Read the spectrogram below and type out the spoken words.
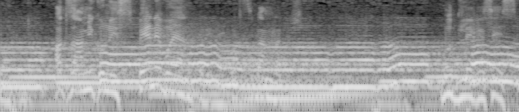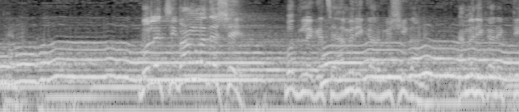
বল অথচ আমি কোন স্পেনে বয়ান করি বদলে গেছে স্পেন। বলেছি, বাংলাদেশে বদলে গেছে আমেরিকার মিশিগানে। আমেরিকার একটি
